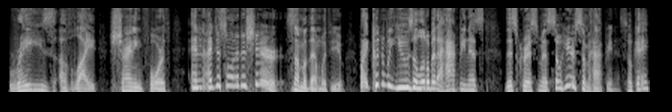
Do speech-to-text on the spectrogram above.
rays of light shining forth and I just wanted to share some of them with you. Right? Couldn't we use a little bit of happiness this Christmas? So here's some happiness, okay?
